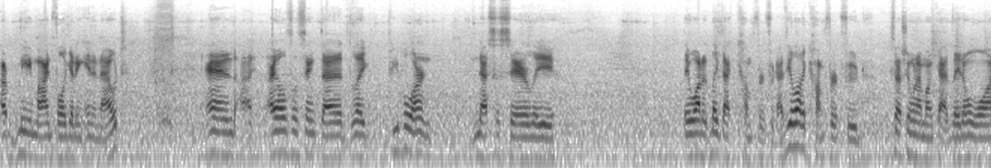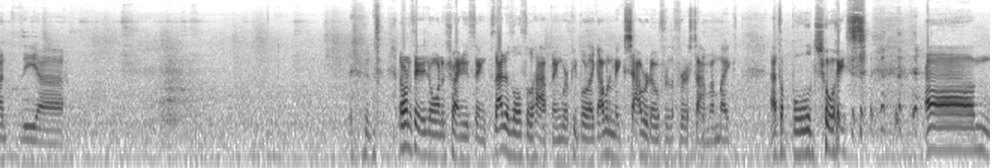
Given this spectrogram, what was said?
are being mindful of getting in and out. And I, I also think that like people aren't necessarily they want it like that comfort food. I see a lot of comfort food, especially when I'm on cat. They don't want the uh, I don't want to say they don't want to try new things. That is also happening where people are like, I want to make sourdough for the first time. I'm like, that's a bold choice. um,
